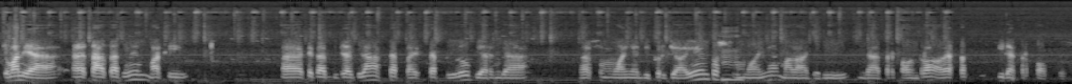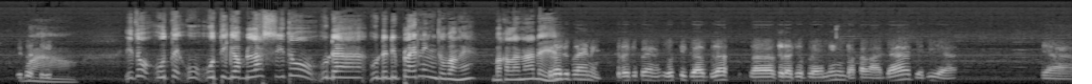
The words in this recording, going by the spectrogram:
Cuman ya eh, saat-saat ini masih eh, kita bisa bilang step by step dulu biar nggak semuanya dikerjain terus Mm-mm. semuanya malah jadi nggak terkontrol ter- tidak terfokus. Itu sih. Wow. Itu UT, U, U13 itu udah udah di planning tuh Bang ya? Bakalan ada ya? Sudah di planning, sudah di planning. U13 eh, sudah di planning bakal ada. Jadi ya ya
